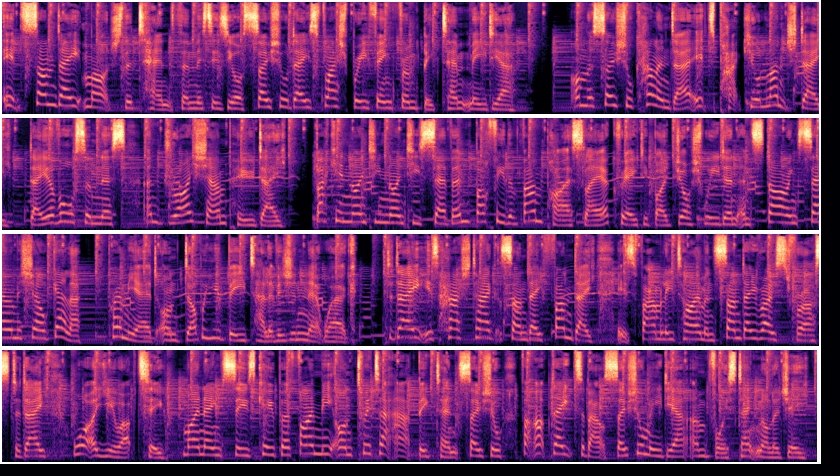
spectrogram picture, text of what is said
It's Sunday, March the 10th, and this is your Social Days flash briefing from Big Tent Media. On the social calendar, it's Pack Your Lunch Day, Day of Awesomeness, and Dry Shampoo Day. Back in 1997, Buffy the Vampire Slayer, created by Joss Whedon and starring Sarah Michelle Gellar, premiered on WB Television Network. Today is hashtag Sunday Fun Day. It's family time and Sunday roast for us today. What are you up to? My name's Suze Cooper. Find me on Twitter at Big Tent Social for updates about social media and voice technology.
